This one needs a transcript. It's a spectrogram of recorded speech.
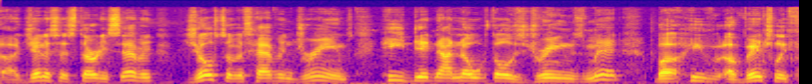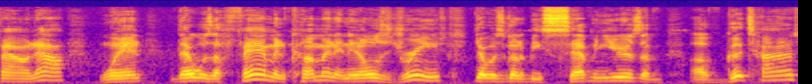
uh, Genesis 37, Joseph is having dreams. He did not know what those dreams meant, but he eventually found out when there was a famine coming, and in those dreams there was going to be seven years of, of good times,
